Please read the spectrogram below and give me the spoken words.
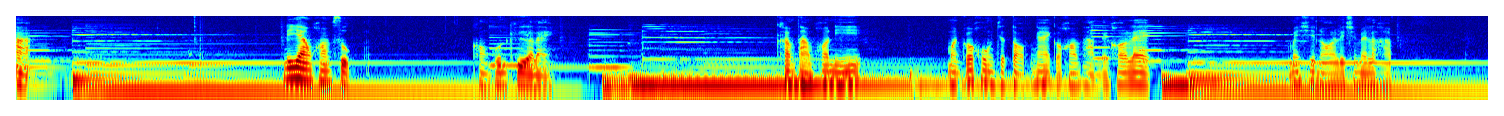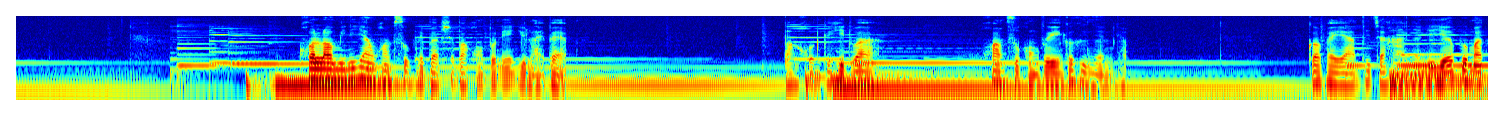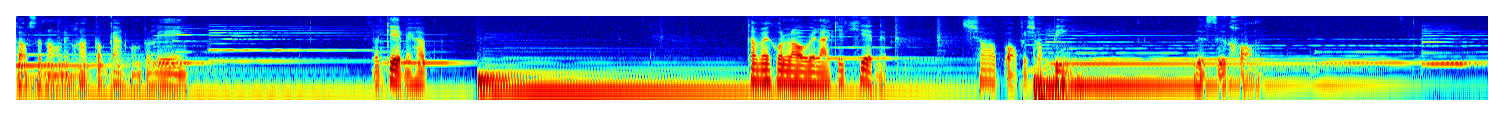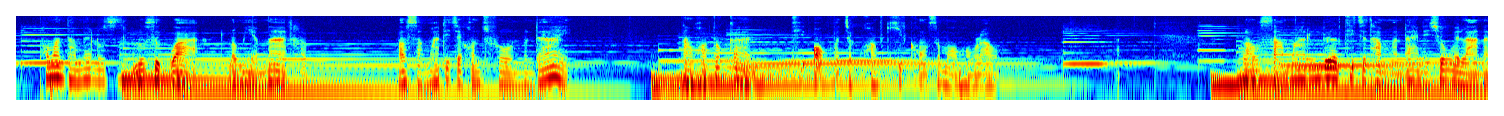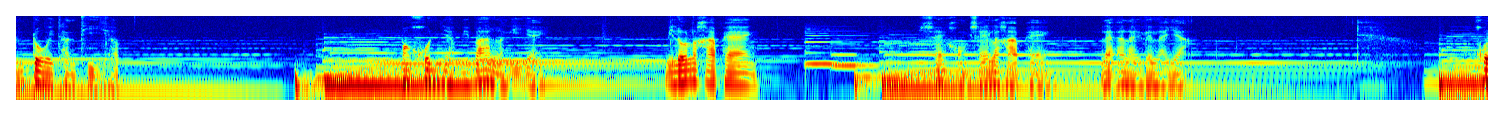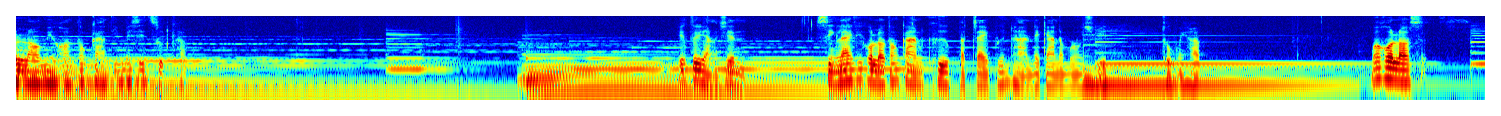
นิยามความสุขของคุณคืออะไร คำถามข้อนี้ มันก็คงจะตอบง่ายกว่าคำถามในข้อแรก ไม่ใช่น้อยเลยใช่ไหมล่ะครับ คนเรามีนิยามความสุขในแบบฉบับของตนเองอยู่หลายแบบ บางคนก็คิดว่า ความสุขของตัวเองก็คือเงินครับ ก็พยายามที่จะหาเงินเยอะๆเพื่อมาตอบสนองในความต้องการของตนเอง สังเกตไหมครับ ทำไมคนเราเวลาเครียดเนี่ยชอบออกไปช้อปปิ้งหรือซื้อของ เพราะมันทำให้รู้รู้สึกว่าเรามีอำนาจครับ เราสามารถที่จะควบคุมมันได้ ตามความต้องการที่ออกมาจากความคิดของสมองของเรา เราสามารถเลือกที่จะทำมันได้ในช่วงเวลานั้นโดยทันทีครับ บางคนอยากมีบ้านหลังใหญ่ๆมีรถราคาแพง ใช้ของใช้ราคาแพงและอะไรหลายๆอย่าง คนเรามีความต้องการที่ไม่สิ้นสุดครับยกตัวอย่างเช่น สิ่งแรกที่คนเราต้องการคือปัจจัยพื้นฐานในการดำรงชีวิตถูกไหมครับ เมื่อคนเรา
